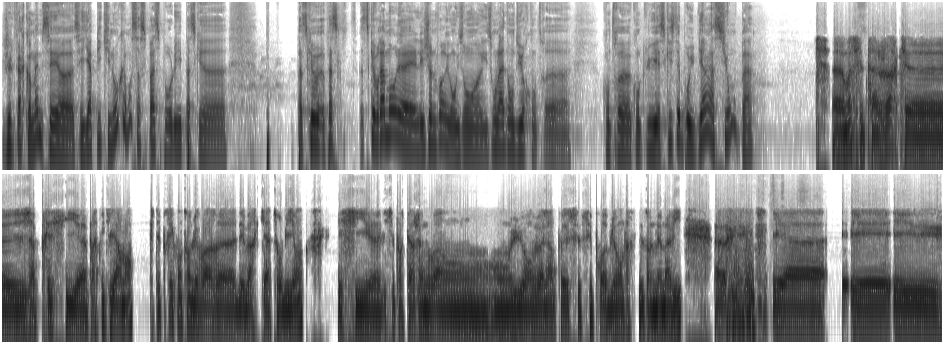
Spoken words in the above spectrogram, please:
je vais le faire quand même. C'est, euh, c'est Yapikino. Comment ça se passe pour lui? Parce que, parce que, parce, que vraiment, les, jeunes voix, ils ont, ils ont la dent dure contre, contre, contre lui. Est-ce qu'il se débrouille bien à Sion ou pas? Moi, c'est un joueur que j'apprécie particulièrement. J'étais très content de le voir débarquer à Tourbillon. Et si euh, les supporters genevois on, on lui en veulent un peu, c'est probablement parce qu'ils ont le même avis. Euh, et, euh, et, et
